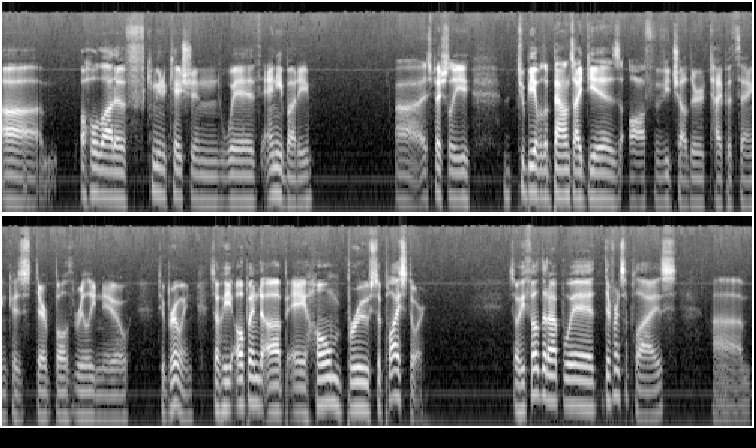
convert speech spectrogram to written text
um, a whole lot of communication with anybody, uh, especially to be able to bounce ideas off of each other type of thing because they're both really new to brewing. So he opened up a home brew supply store. So he filled it up with different supplies, um,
